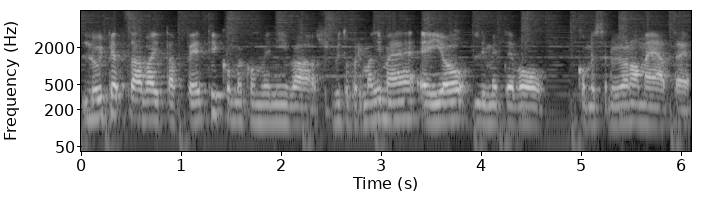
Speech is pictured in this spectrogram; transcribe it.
lui piazzava i tappeti come conveniva subito prima di me e io li mettevo come servivano a me e a te.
